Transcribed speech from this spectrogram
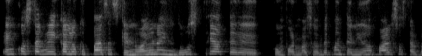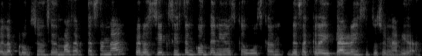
En Costa Rica lo que pasa es que no hay una industria de conformación de contenidos falsos, tal vez la producción sí es más artesanal, pero sí existen contenidos que buscan desacreditar la institucionalidad.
